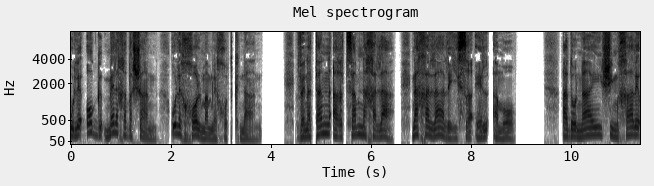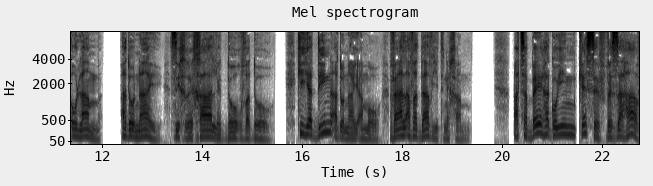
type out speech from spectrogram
ולאוג מלך הבשן, ולכל ממלכות כנען. ונתן ארצם נחלה, נחלה לישראל עמו. אדוני שמך לעולם, אדוני זכרך לדור ודור. כי ידין אדוני עמו, ועל עבדיו יתנחם. עצבי הגויים כסף וזהב,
